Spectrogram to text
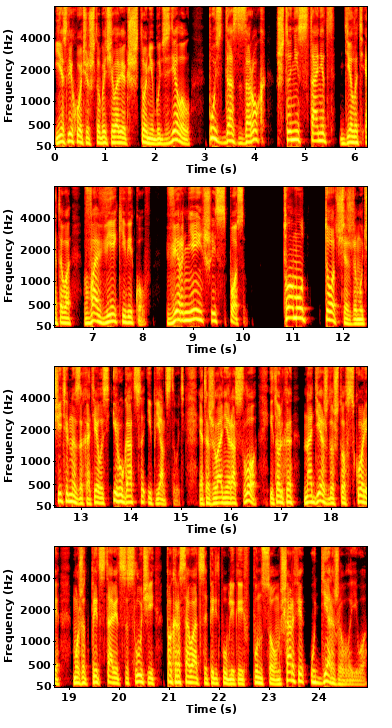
Если хочешь, чтобы человек что-нибудь сделал, пусть даст зарок, что не станет делать этого во веки веков. Вернейший способ. Тому тотчас же мучительно захотелось и ругаться, и пьянствовать. Это желание росло, и только надежда, что вскоре может представиться случай покрасоваться перед публикой в пунцовом шарфе, удерживала его,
